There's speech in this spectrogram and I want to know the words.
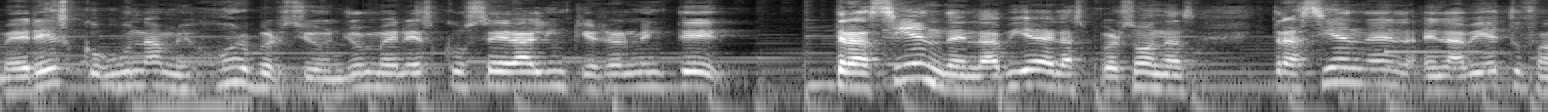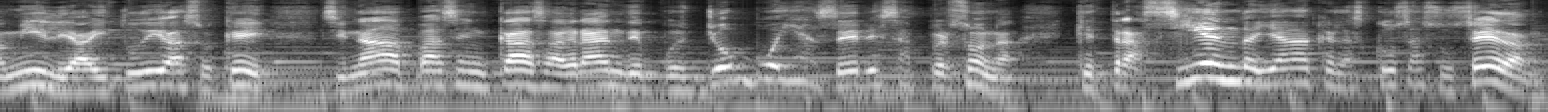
merezco una mejor versión, yo merezco ser alguien que realmente trascienda en la vida de las personas trascienda en, la vida de tu familia y tú digas, ok, si nada pasa en casa grande, pues yo voy a ser esa persona que trascienda y haga que las cosas sucedan.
